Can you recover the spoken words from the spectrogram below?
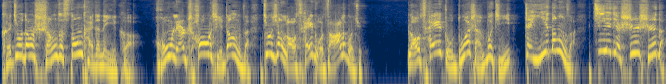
可就当绳子松开的那一刻，红莲抄起凳子就向老财主砸了过去。老财主躲闪不及，这一凳子结结实实的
